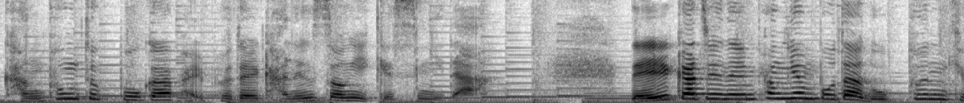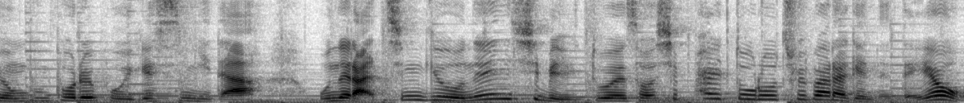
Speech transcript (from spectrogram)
강풍특보가 발표될 가능성이 있겠습니다. 내일까지는 평년보다 높은 기온 분포를 보이겠습니다. 오늘 아침 기온은 11도에서 18도로 출발하겠는데요.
